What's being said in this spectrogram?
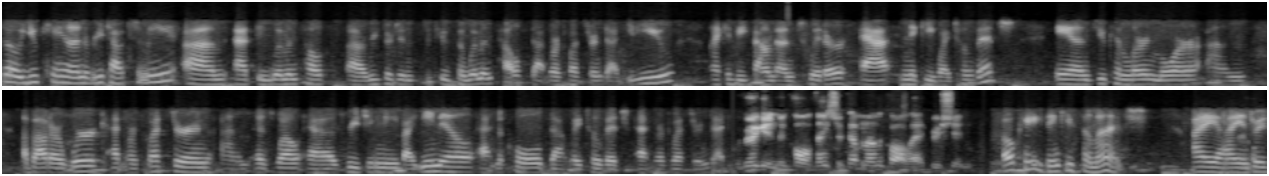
So you can reach out to me um, at the Women's Health uh, Research Institute, so womenshealth.northwestern.edu. I can be found on Twitter at Nikki Woitowich, and you can learn more. Um, about our work at Northwestern, um, as well as reaching me by email at nicole.woitowich at northwestern.edu. Very good, Nicole. Thanks for coming on the call. I appreciate it. Okay, thank you so much. I, I enjoyed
